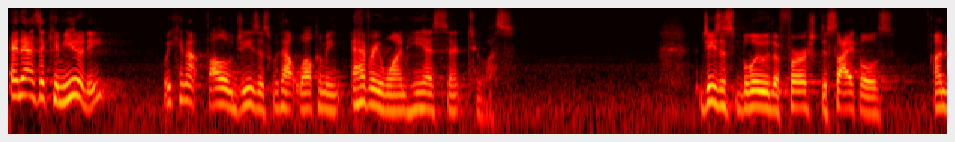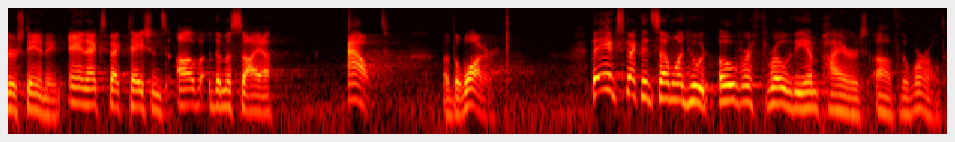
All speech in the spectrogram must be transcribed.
And as a community, we cannot follow Jesus without welcoming everyone he has sent to us. Jesus blew the first disciples' understanding and expectations of the Messiah out of the water. They expected someone who would overthrow the empires of the world.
